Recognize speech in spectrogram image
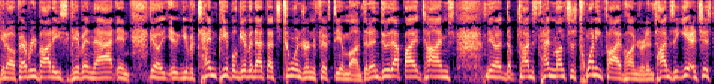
you know, if everybody's given that and, you know, you, have 10 people giving that, that's 250 a month. And then do that by times, you know, times 10 months is 2,500 and times a year. It's just,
